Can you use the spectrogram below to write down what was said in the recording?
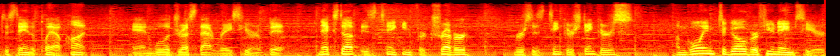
to stay in the playoff hunt, and we'll address that race here in a bit. Next up is tanking for Trevor versus Tinker Stinkers. I'm going to go over a few names here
